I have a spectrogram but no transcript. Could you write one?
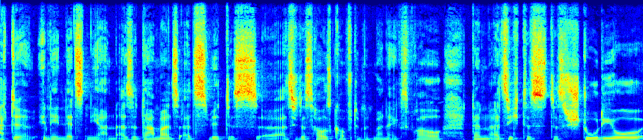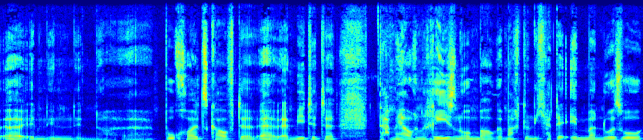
hatte in den letzten Jahren, also damals, als wir das, äh, als ich das Haus kaufte mit meiner Ex-Frau, dann als ich das, das Studio äh, in, in, in äh, Buchholz kaufte, äh, mietete, da haben wir auch einen Riesenumbau gemacht. Und ich hatte immer nur so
